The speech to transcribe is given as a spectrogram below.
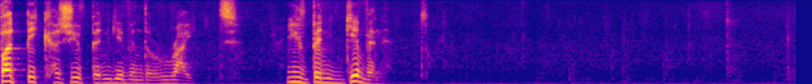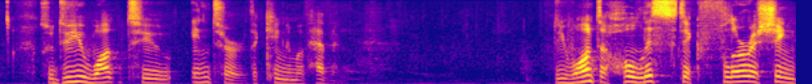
but because you've been given the right. You've been given it. So, do you want to enter the kingdom of heaven? Do you want a holistic, flourishing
